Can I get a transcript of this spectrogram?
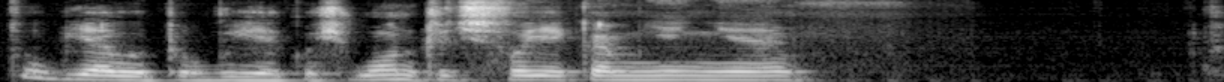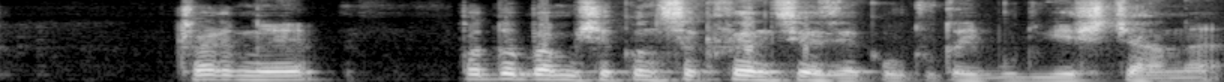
Tu biały próbuje jakoś łączyć swoje kamienie. Czarny, podoba mi się konsekwencja, z jaką tutaj buduje ścianę.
